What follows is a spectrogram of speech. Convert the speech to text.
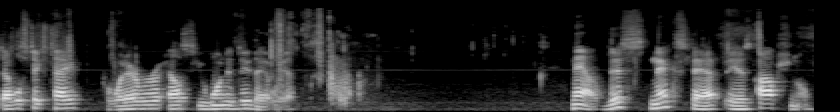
double stick tape, or whatever else you want to do that with. Now, this next step is optional.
